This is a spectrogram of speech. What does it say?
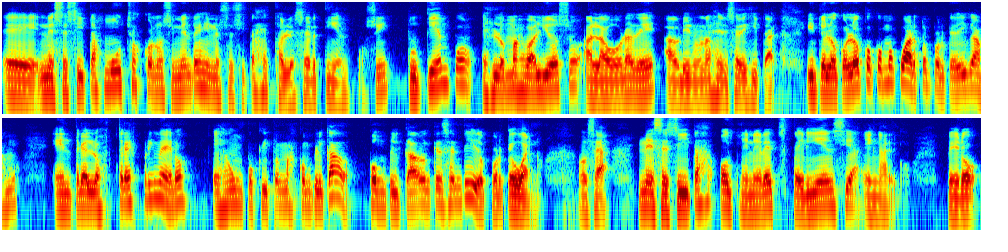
eh, necesitas muchos conocimientos y necesitas establecer tiempo, ¿sí? Tu tiempo es lo más valioso a la hora de abrir una agencia digital. Y te lo coloco como cuarto porque, digamos, entre los tres primeros es un poquito más complicado. ¿Complicado en qué sentido? Porque, bueno, o sea, necesitas obtener experiencia en algo. Pero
